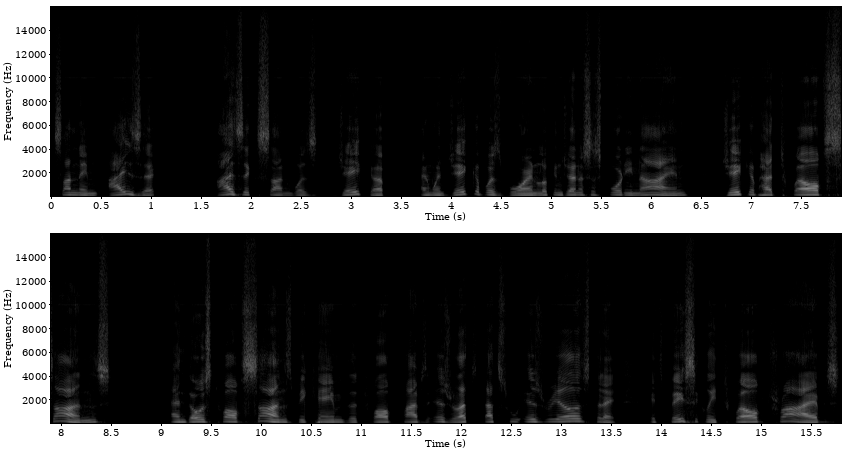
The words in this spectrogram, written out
son named Isaac. Isaac's son was Jacob. And when Jacob was born, look in Genesis 49, Jacob had 12 sons, and those 12 sons became the 12 tribes of Israel. That's, that's who Israel is today. It's basically 12 tribes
